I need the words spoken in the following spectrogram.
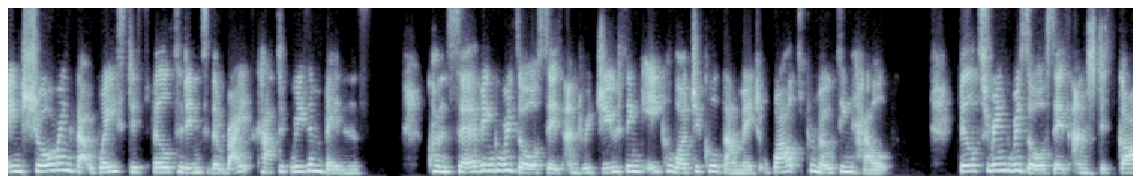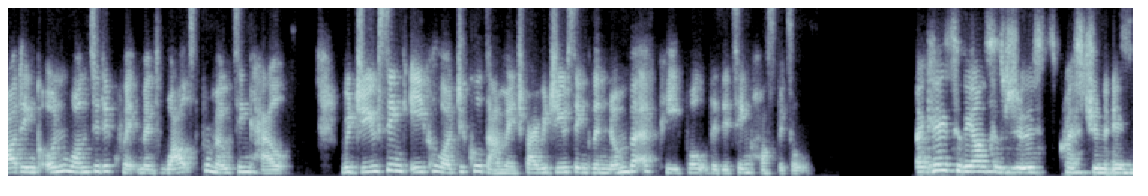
Ensuring that waste is filtered into the right categories and bins, conserving resources and reducing ecological damage whilst promoting health, filtering resources and discarding unwanted equipment whilst promoting health, reducing ecological damage by reducing the number of people visiting hospitals? Okay, so the answer to this question is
